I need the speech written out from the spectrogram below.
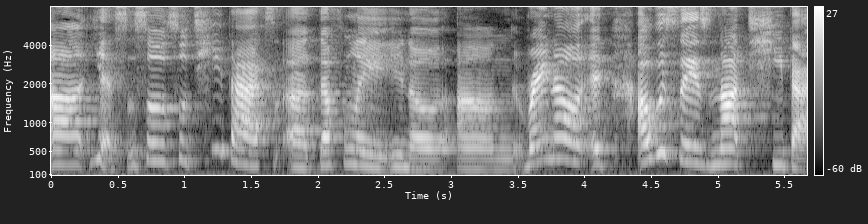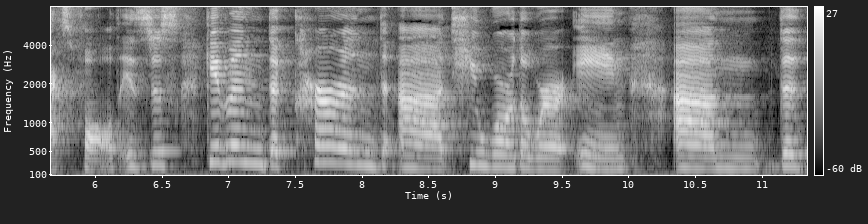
Uh, yes, so so tea bags uh, definitely you know um, right now it I would say it's not tea bags fault. It's just given the current uh, tea world we're in, um, the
